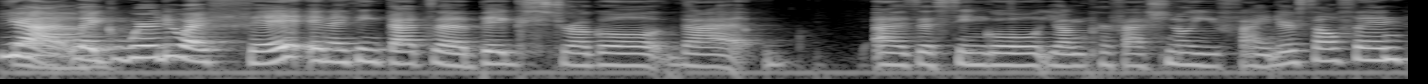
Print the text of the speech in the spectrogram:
Yeah. like where do i fit and i think that's a big struggle that as a single young professional you find yourself in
